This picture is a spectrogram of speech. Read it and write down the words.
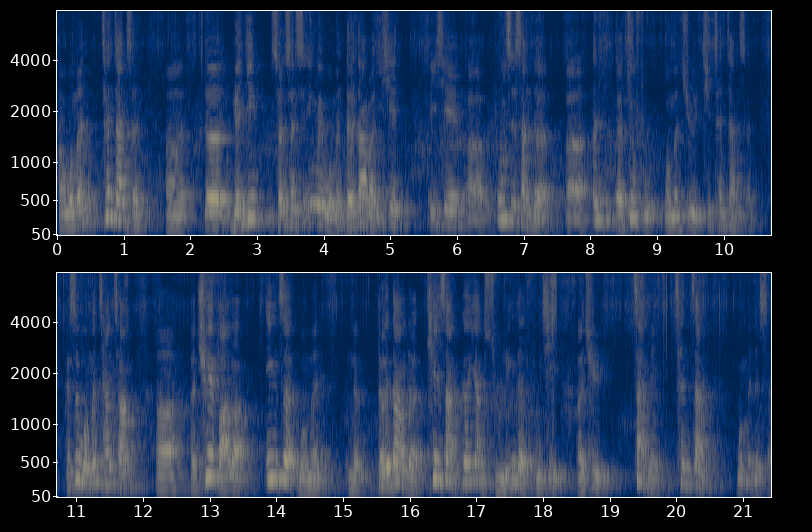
啊。我们称赞神呃的原因，神神是因为我们得到了一些一些呃物质上的呃恩呃祝福，我们去去称赞神。可是我们常常呃呃缺乏了因着我们能得到的天上各样属灵的福气而去赞美称赞我们的神。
